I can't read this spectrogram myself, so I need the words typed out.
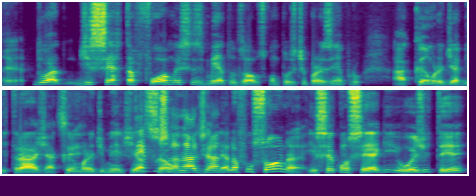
É, Eduardo, de certa forma, esses métodos alvos compositivos, por exemplo, a Câmara de Arbitragem, a Sim. Câmara de Mediação, já, né? ela funciona e você consegue hoje ter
